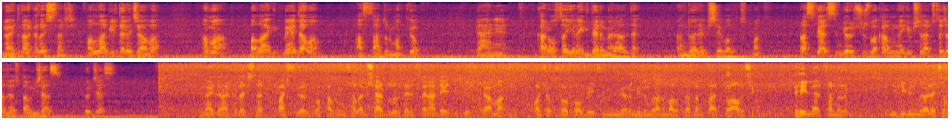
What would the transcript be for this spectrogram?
Günaydın arkadaşlar. Vallahi bir derece hava ama balığa gitmeye devam. Asla durmak yok. Yani kar olsa yine giderim herhalde. Ben de öyle bir şey balık tutmak. Rast gelsin görüşürüz bakalım ne gibi şeyler tutacağız ya tutamayacağız. Göreceğiz. Günaydın arkadaşlar. Başlıyoruz bakalım inşallah bir şeyler bulur. Deniz fena değil gibi gözüküyor ama hava çok soğuk olduğu için bilmiyorum. Bizim buranın balıkları da bu kadar soğuğa alışık değiller sanırım. Bir iki gündür öyle çok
